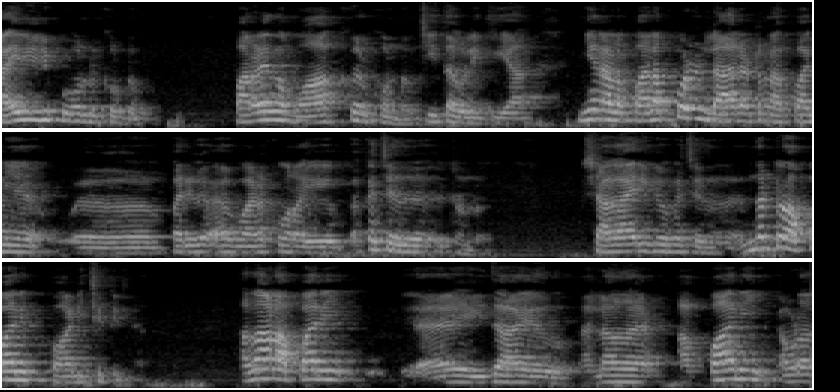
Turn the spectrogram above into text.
കയ്യിലിരിപ്പ് കൊണ്ട് പറയുന്ന വാക്കുകൾ കൊണ്ടും ചീത്ത വിളിക്കുക ഇങ്ങനെയുള്ള പലപ്പോഴും ലാലട്ടൻ അപ്പാനിയെ പരി വഴക്ക് പറയുകയും ഒക്കെ ചെയ്തിട്ടുണ്ട്. ശകാരിക്കുകയൊക്കെ ചെയ്തത് എന്നിട്ടും അപ്പാനി പഠിച്ചിട്ടില്ല. അതാണ് അപ്പാനി ഇതായത്. അല്ലാതെ അപ്പാനി അവിടെ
